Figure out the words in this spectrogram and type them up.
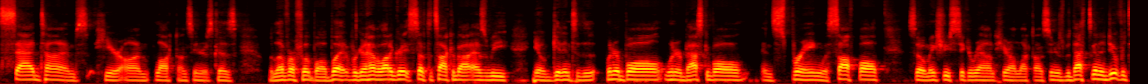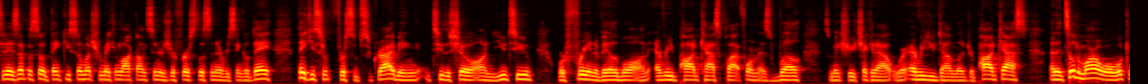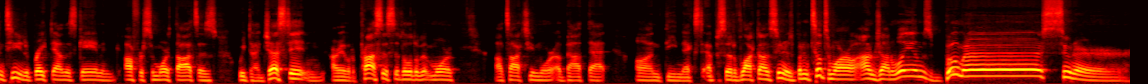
sad times here on Locked On Sooners because we love our football, but we're gonna have a lot of great stuff to talk about as we, you know, get into the winter ball, winter basketball, and spring with softball. So make sure you stick around here on Locked On Sooners. But that's going to do it for today's episode. Thank you so much for making Locked On Sooners your first listen every single day. Thank you for subscribing to the show on YouTube. We're free and available on every podcast platform as well. So make sure you check it out wherever you download your podcast. And until tomorrow, well, we'll continue to break down this game and offer some more thoughts as we digest it and are able to process it a little bit more. I'll talk to you more about that on the next episode of Locked On Sooners. But until tomorrow, I'm John Williams. Boomer Sooner.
